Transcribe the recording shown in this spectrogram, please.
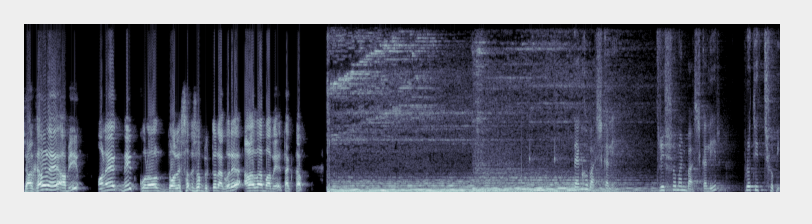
যার কারণে আমি অনেক দিন কোন দলের সাথে সম্পৃক্ত না করে আলাদাভাবে থাকতাম। দেখো বাসকালী, দৃশ্যমান বাসকালীর প্রতিচ্ছবি।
